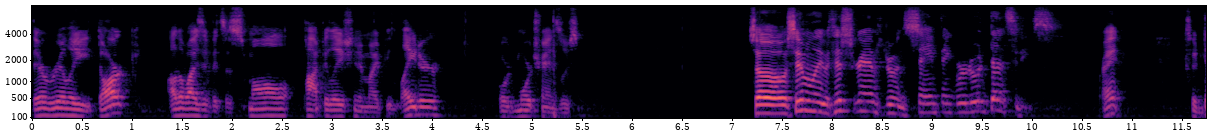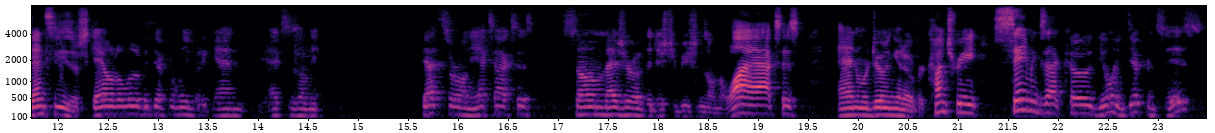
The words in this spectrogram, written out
they're really dark. Otherwise, if it's a small population, it might be lighter or more translucent. So similarly with histograms, we're doing the same thing. We're doing densities, right? So densities are scaled a little bit differently, but again, the x is on the deaths are on the x-axis. Some measure of the distributions on the y-axis, and we're doing it over country. Same exact code. The only difference is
